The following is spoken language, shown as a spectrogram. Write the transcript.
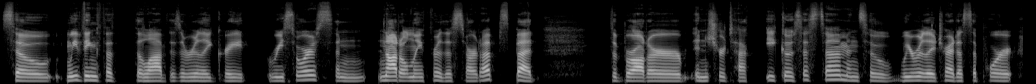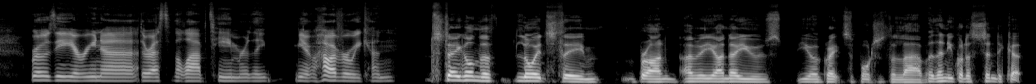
So we think that the lab is a really great resource and not only for the startups, but the broader insurtech ecosystem. And so we really try to support Rosie, Arena, the rest of the lab team, really, you know, however we can. Staying on the Lloyd's theme, Brian, I mean, I know you you're a great supporter of the lab, but then you've got a syndicate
